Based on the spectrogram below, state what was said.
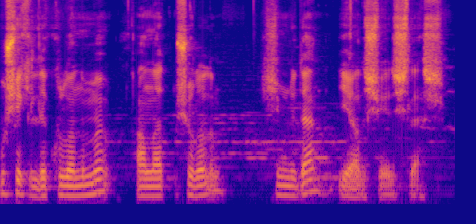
Bu şekilde kullanımı anlatmış olalım. Şimdiden iyi alışverişler.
